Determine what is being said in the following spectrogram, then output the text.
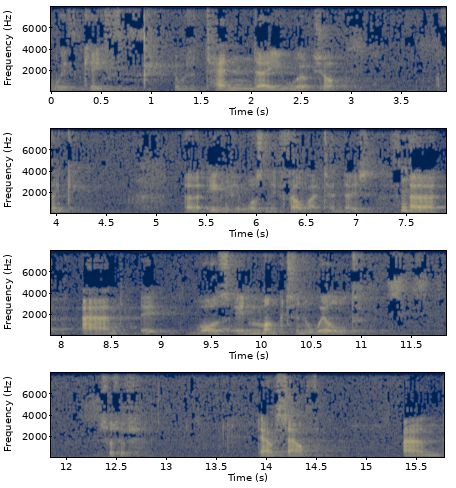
with Keith. It was a 10 day workshop, I think. Uh, even if it wasn't, it felt like 10 days. uh, and it was in Monkton Wyld, sort of down south. And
